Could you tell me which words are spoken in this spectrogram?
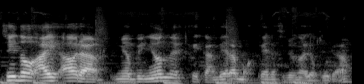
Sí, no, hay, ahora, mi opinión es que cambiar a Mosquera sería una locura.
